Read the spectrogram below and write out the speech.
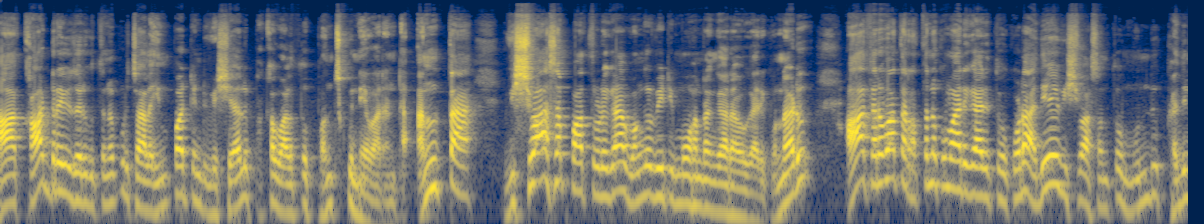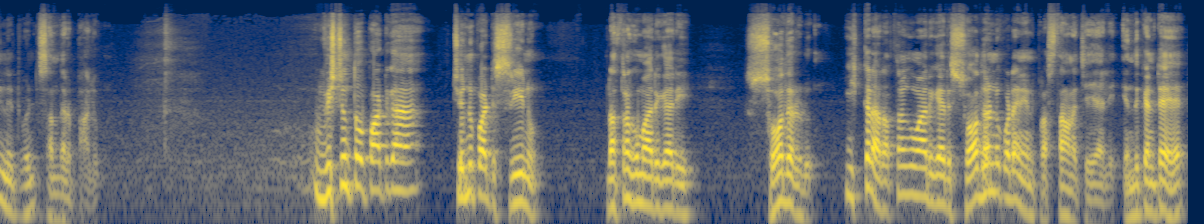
ఆ కార్ డ్రైవ్ జరుగుతున్నప్పుడు చాలా ఇంపార్టెంట్ విషయాలు పక్క వాళ్ళతో పంచుకునేవారంట. అంత విశ్వాసపాత్రుడిగా వంగవీటి మోహన్ రంగారావు గారికి ఉన్నాడు. ఆ తర్వాత రత్నకుమారి గారితో కూడా అదే విశ్వాసంతో ముందు కదిలినటువంటి సందర్భాలు. విష్ణుతో పాటుగా చెన్నుపాటి శ్రీను రత్నకుమారి గారి సోదరుడు. ఇక్కడ రత్నకుమారి గారి సోదరుని కూడా నేను ప్రస్తావన చేయాలి. ఎందుకంటే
